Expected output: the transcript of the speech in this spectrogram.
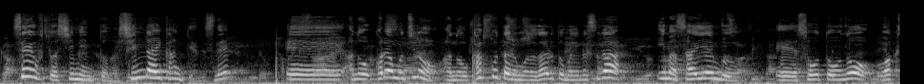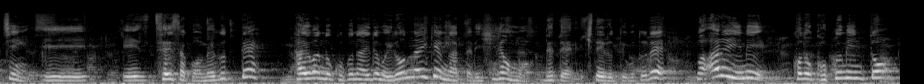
政府と市民との信頼関係ですね、えー、あのこれはもちろんあの確固たるものがあると思いますが今蔡英文、えー、総統のワクチン、えー、政策をめぐって台湾の国内でもいろんな意見があったり批判も出てきているということで、まあ、ある意味この国民と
